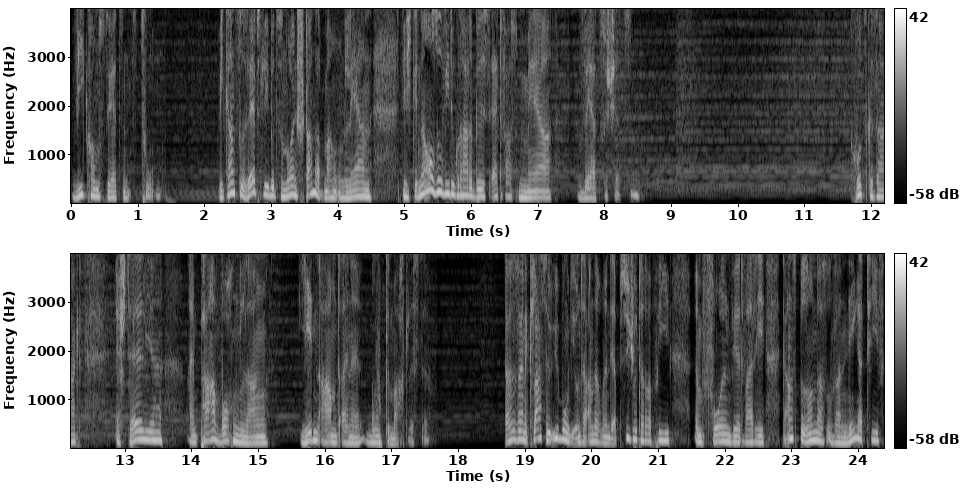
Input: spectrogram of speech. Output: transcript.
wie kommst du jetzt ins Tun? Wie kannst du Selbstliebe zu neuen Standard machen und lernen, dich genauso wie du gerade bist, etwas mehr wertzuschätzen? Kurz gesagt, erstell dir ein paar Wochen lang jeden Abend eine gut gemacht Liste. Das ist eine klasse Übung, die unter anderem in der Psychotherapie empfohlen wird, weil sie ganz besonders unser negativ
